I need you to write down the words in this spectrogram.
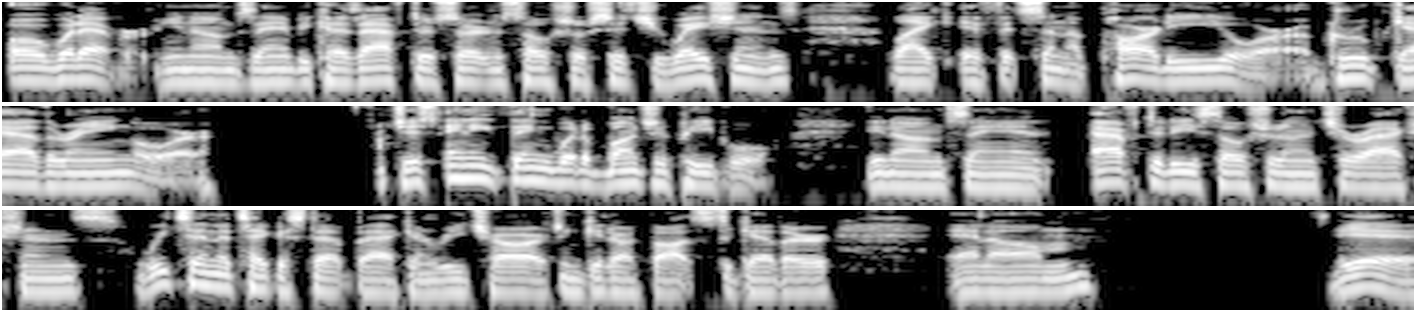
or whatever, you know what I'm saying? Because after certain social situations, like if it's in a party or a group gathering or just anything with a bunch of people, you know what I'm saying? After these social interactions, we tend to take a step back and recharge and get our thoughts together. And um yeah,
